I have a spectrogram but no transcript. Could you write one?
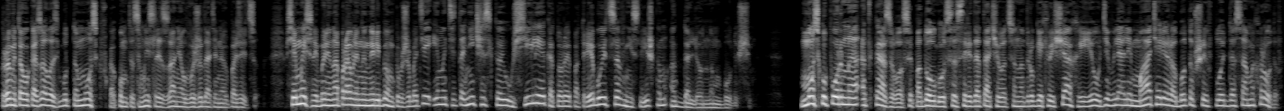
Кроме того, казалось, будто мозг в каком-то смысле занял выжидательную позицию. Все мысли были направлены на ребенка в животе и на титаническое усилие, которое потребуется в не слишком отдаленном будущем. Мозг упорно отказывался подолгу сосредотачиваться на других вещах, и ее удивляли матери, работавшие вплоть до самых родов.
